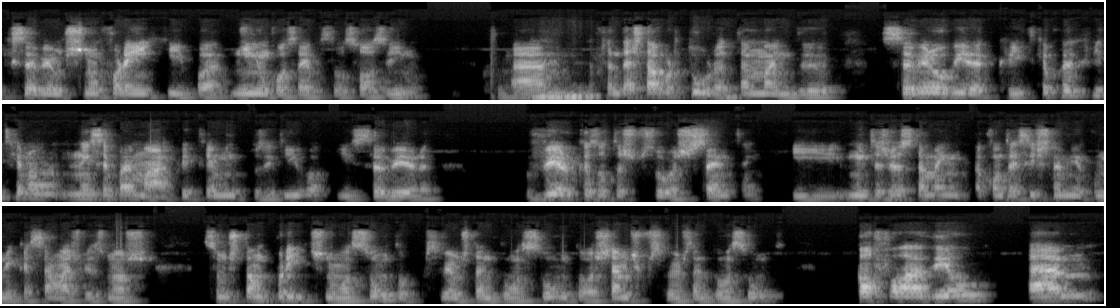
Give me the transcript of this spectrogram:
e que sabemos que se não forem em equipa, nenhum consegue fazê-lo sozinho. Um, portanto, esta abertura também de saber ouvir a crítica, porque a crítica não, nem sempre é má, a crítica é muito positiva e saber ver o que as outras pessoas sentem e muitas vezes também acontece isto na minha comunicação, às vezes nós somos tão peritos num assunto, ou percebemos tanto um assunto, ou achamos que percebemos tanto um assunto, que ao falar dele um,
